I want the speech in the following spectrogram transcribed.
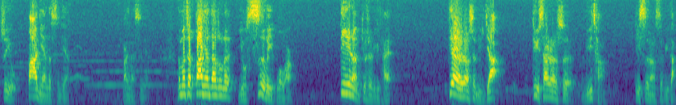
只有八年的时间，八年的时间。那么这八年当中呢，有四位国王，第一任就是吕台，第二任是吕嘉，第三任是吕敞，第四任是吕大。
